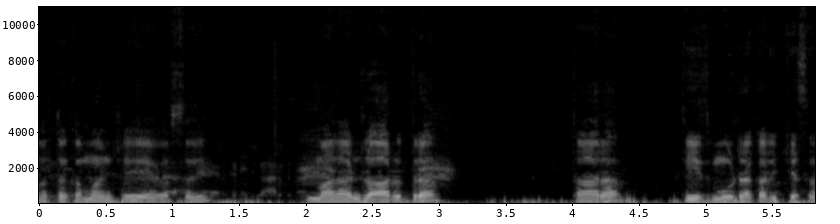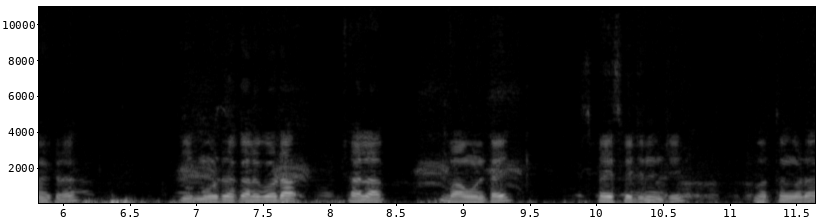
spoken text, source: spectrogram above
మొత్తం ఖమ్మం నుంచి వస్తుంది. మా దాంట్లో ఆరుద్ర తార తీజ్ మూడు రకాలు ఇచ్చేస్తాం ఇక్కడ. ఈ మూడు రకాలు కూడా చాలా బాగుంటాయి స్పైస్ వెజ్ నుంచి. మొత్తం కూడా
